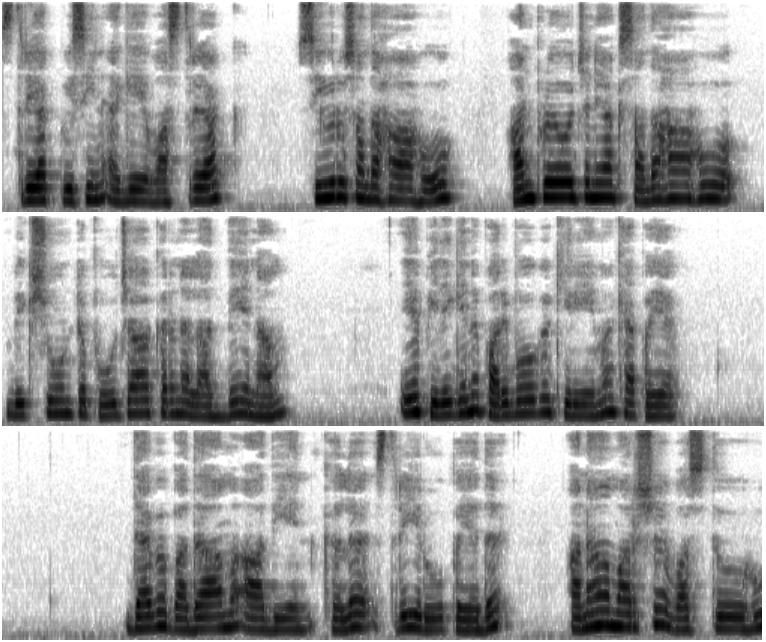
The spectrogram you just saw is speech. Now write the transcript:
ස්ත්‍රියක් විසින් ඇගේ වස්ත්‍රයක් සිවුරු සඳහා හෝ අන් ප්‍රයෝජනයක් සඳහා හෝ භික්ෂූන්ට පූජා කරන ලද්දේ නම් එය පිළිගෙන පරිභෝග කිරීම කැපය. දව බදාම ආදියෙන් කළ ස්ත්‍රී රූපයද අනාමර්ෂ වස්තුහු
